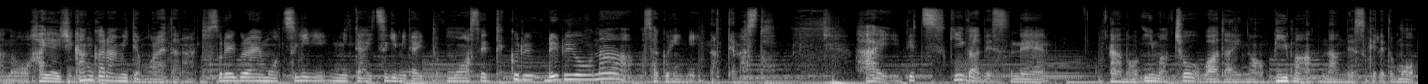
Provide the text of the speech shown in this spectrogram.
あの早い時間から見てもらえたらなとそれぐらいもう次に見たい次見たいと思わせてくれるような作品になってますと。はい。で次がですねあの今超話題の「ビバンなんですけれども、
